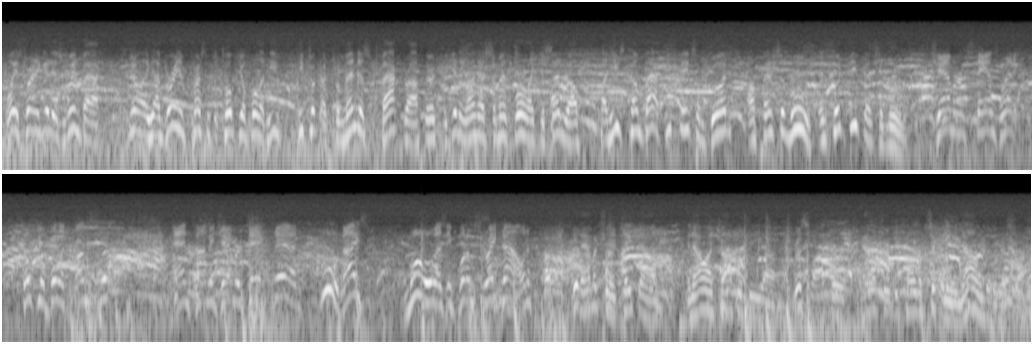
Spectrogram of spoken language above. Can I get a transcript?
Well, he's trying to get his win back. You know, I'm very impressed with the Tokyo Bullet. He he took a tremendous backdrop there at the beginning on that cement floor, like you said, Ralph. But he's come back. He's made some good offensive moves and good defensive moves. Jammer stands ready. Tokyo Bullet uncertain. And Tommy Jammer digs in. Ooh, nice move as he put him straight down. Good amateur takedown. And now on top with the uh, wrist lock, or amateur would be called a chicken wing. Now into the wrist lock.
